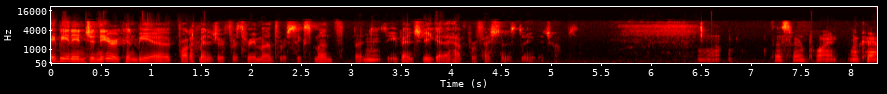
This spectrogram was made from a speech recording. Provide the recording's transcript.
maybe an engineer can be a product manager for three months or six months, but mm. eventually you got to have professionals doing the jobs. Mm, that's a certain point. Okay.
